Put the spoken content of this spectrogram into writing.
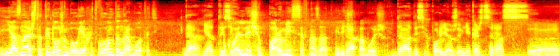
Я знаю, что ты должен был ехать в Лондон работать. Да, я до сих Буквально еще пару месяцев назад или Да. чуть побольше. Да, до сих пор. Я уже, мне кажется, раз, э,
